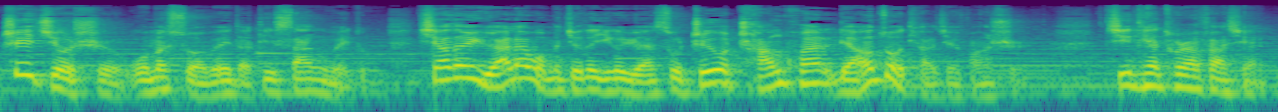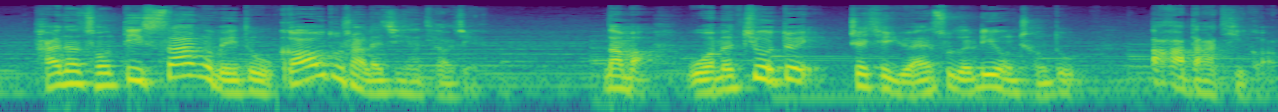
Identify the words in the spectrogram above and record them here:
这就是我们所谓的第三个维度。相当于原来我们觉得一个元素只有长宽两种调节方式，今天突然发现还能从第三个维度高度上来进行调节，那么我们就对这些元素的利用程度大大提高了。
